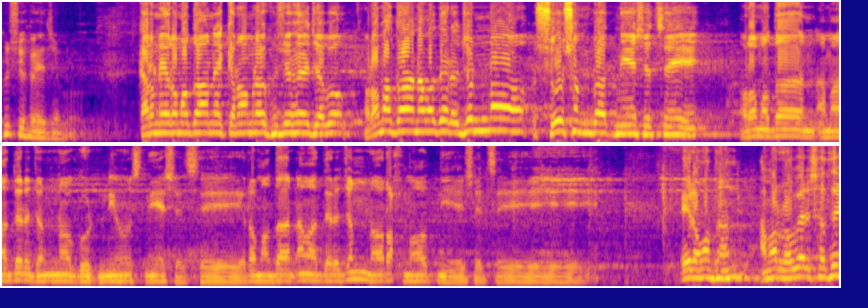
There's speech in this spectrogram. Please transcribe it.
খুশি হয়ে যাব। কারণ এই রমাদানে কেন আমরা খুশি হয়ে যাব? রমাদান আমাদের জন্য সুসংবাদ নিয়ে এসেছে, রমাদান আমাদের জন্য গুড নিউজ নিয়ে এসেছে, রমাদান আমাদের জন্য রহমত নিয়ে এসেছে। এই রমাদান আমার রবের সাথে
